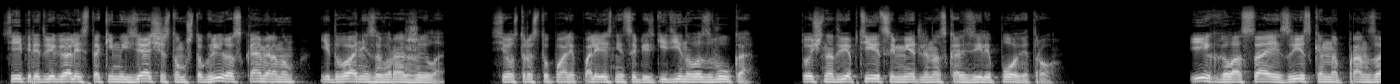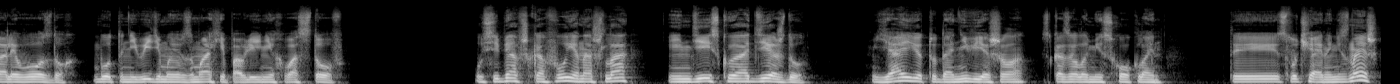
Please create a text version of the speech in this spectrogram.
Те передвигались с таким изяществом, что Грира с Камероном едва не заворожило. Сестры ступали по лестнице без единого звука. Точно две птицы медленно скользили по ветру. Их голоса изысканно пронзали воздух, будто невидимые взмахи павлиньих хвостов. «У себя в шкафу я нашла индейскую одежду. Я ее туда не вешала», – сказала мисс Хоклайн. «Ты случайно не знаешь,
